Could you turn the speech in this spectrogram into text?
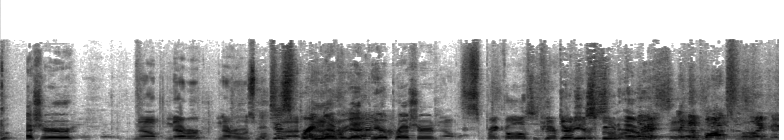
know. Pressure. No, never, never was much of that. You never get peer pressured. No, sprinkles. This is the dirtiest spoon summer- ever. Look at- Like the box is like, uh,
